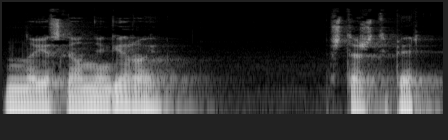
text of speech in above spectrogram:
Но если он не герой, что же теперь?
